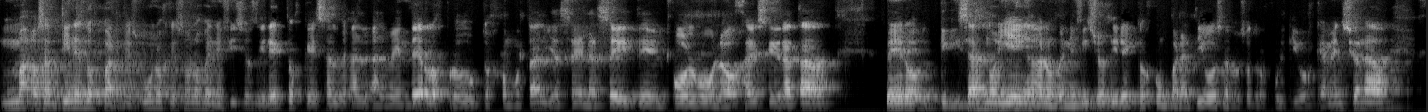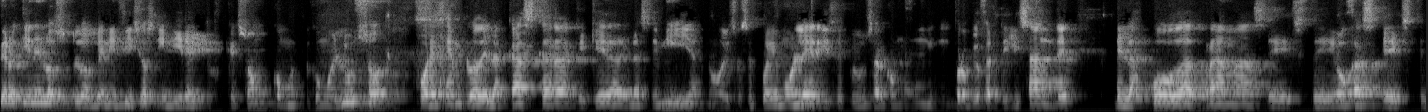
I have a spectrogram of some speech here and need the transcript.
o sea, tienes dos partes. Unos que son los beneficios directos, que es al, al, al, vender los productos como tal, ya sea el aceite, el polvo la hoja deshidratada, pero que quizás no llegan a los beneficios directos comparativos a los otros cultivos que he mencionado, pero tienen los, los beneficios indirectos, que son como, como el uso, por ejemplo, de la cáscara que queda de la semilla, ¿no? eso se puede moler y se puede usar como un propio fertilizante, de las podas, ramas, este, hojas, este,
